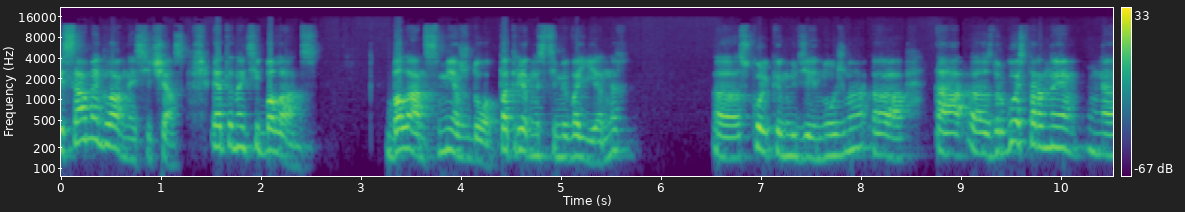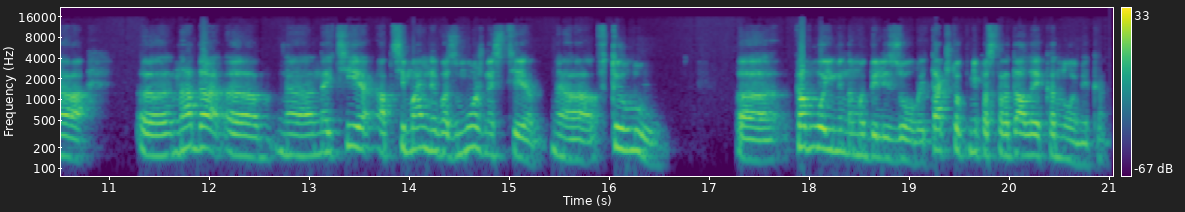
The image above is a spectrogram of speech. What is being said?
И самое главное сейчас – это найти баланс. Баланс между потребностями военных, сколько им людей нужно, э, а э, с другой стороны, надо найти оптимальные возможности в тылу, Э, кого именно мобилизовывать, так, чтобы не пострадала экономика.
